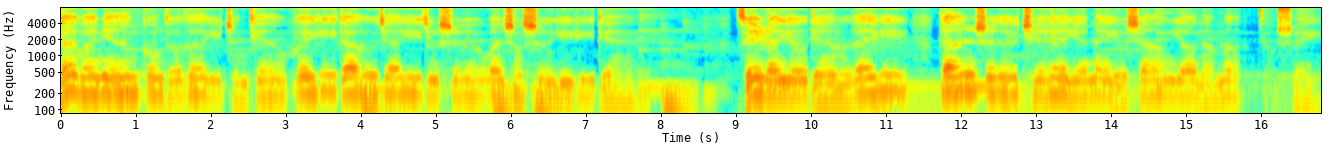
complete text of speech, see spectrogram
在外面工作了一整天，回到家已经是晚上十一点。虽然有点累，但是却也没有想要那么早睡。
